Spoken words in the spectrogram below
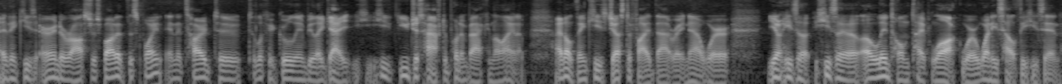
I think he's earned a roster spot at this point, and it's hard to to look at Guhle and be like, yeah, he, he you just have to put him back in the lineup. I don't think he's justified that right now. Where you know he's a he's a, a Lindholm type lock, where when he's healthy, he's in.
